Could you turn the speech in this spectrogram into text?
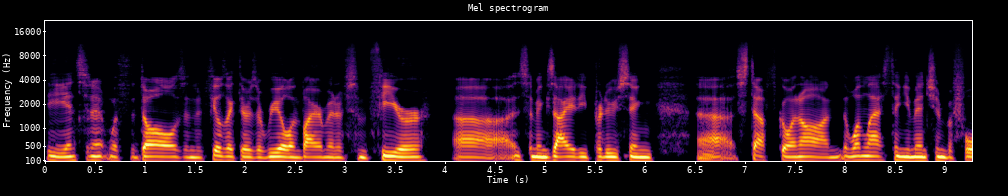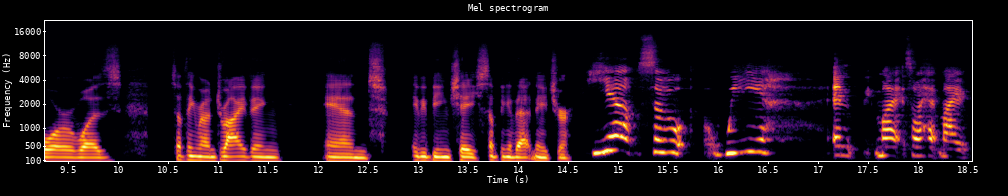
the incident with the dolls, and it feels like there's a real environment of some fear uh, and some anxiety producing uh, stuff going on. The one last thing you mentioned before was something around driving and maybe being chased, something of that nature. Yeah. So we and my so I had my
